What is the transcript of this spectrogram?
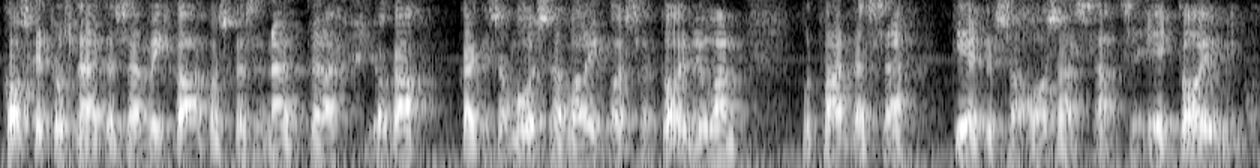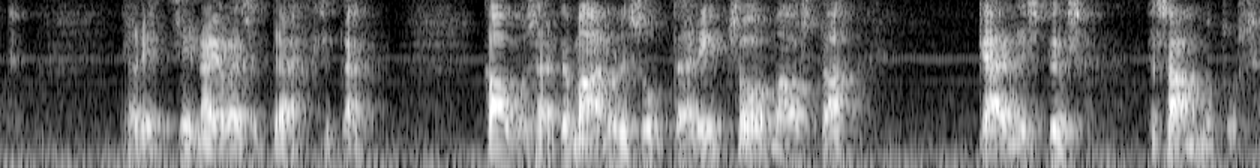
kosketusnäytössä vikaa, koska se näyttää joka kaikissa muissa valikoissa toimivan, mutta vaan tässä tietyssä osassa se ei toiminut. Eli siinä ei ole sitä, sitä kaukosäätömahdollisuutta, eli zoomausta, käynnistys ja sammutus.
